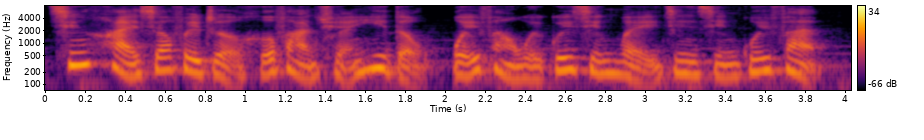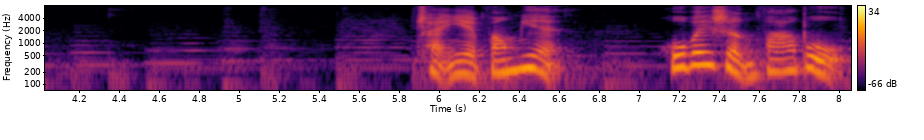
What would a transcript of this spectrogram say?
侵害消费者合法权益等违法违规行为进行规范。产业方面，湖北省发布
